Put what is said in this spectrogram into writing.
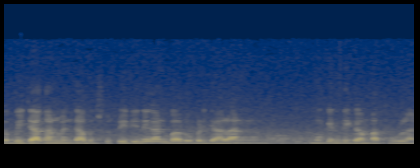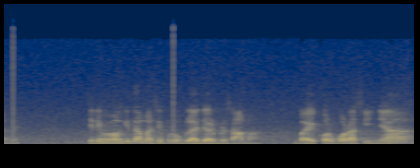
kebijakan mencabut subsidi ini kan baru berjalan mungkin 3-4 bulan ya. Jadi memang kita masih perlu belajar bersama, baik korporasinya,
